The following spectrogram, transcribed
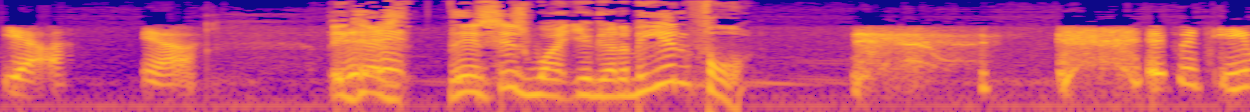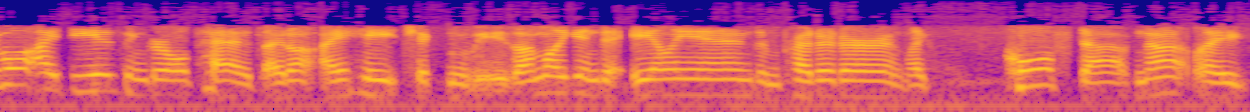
yeah, yeah. because this is what you're going to be in for. It puts evil ideas in girls' heads. I don't. I hate chick movies. I'm like into Aliens and Predator and like cool stuff, not like.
